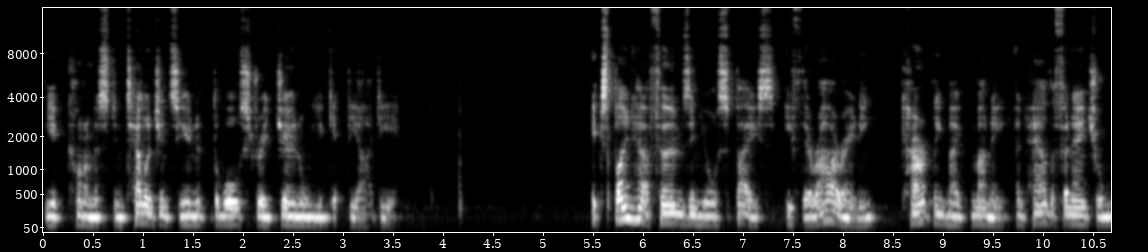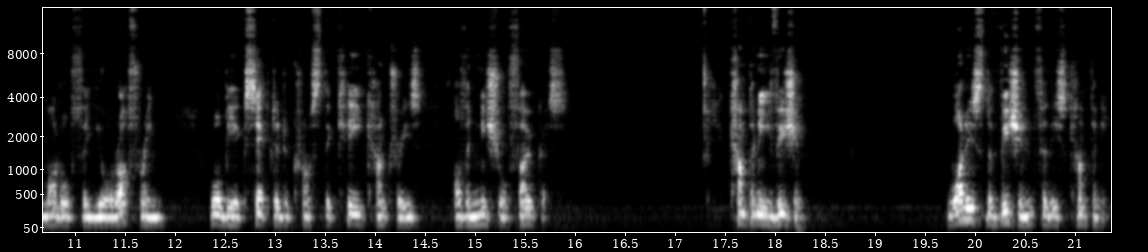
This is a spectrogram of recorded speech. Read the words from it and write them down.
the Economist Intelligence Unit, the Wall Street Journal, you get the idea. Explain how firms in your space, if there are any, currently make money and how the financial model for your offering will be accepted across the key countries of initial focus. Company vision. What is the vision for this company?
